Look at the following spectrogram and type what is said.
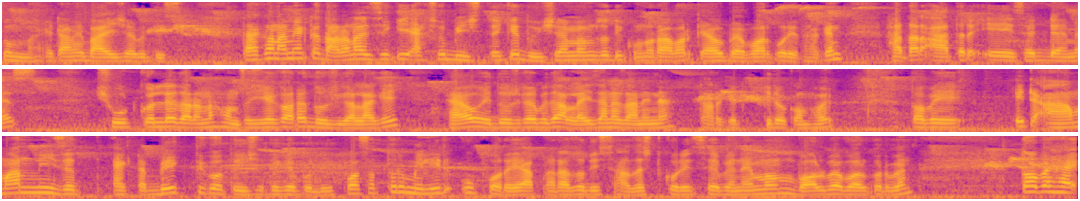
সুম্মা এটা আমি বাই হিসাবে দিচ্ছি তা এখন আমি একটা ধারণা দিচ্ছি কি একশো বিশ থেকে দুইশো এম যদি কোনো রাবার কেউ ব্যবহার করে থাকেন হাতার হাতের এই সাইড ড্যামেজ শ্যুট করলে ধারণা হঞ্চাইয়া করে দোষগা লাগে। হ্যাঁ ওই দোষগার ভিতরে আল্লাহ জানে, জানি না টার্গেট কীরকম হয়। তবে এটা আমার নিজের একটা ব্যক্তিগত ইস্যু থেকে বলি, পঁচাত্তর মিলির উপরে আপনারা যদি সাজেস্ট করে সেভেন এম বল ব্যবহার করবেন তবে হ্যাঁ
